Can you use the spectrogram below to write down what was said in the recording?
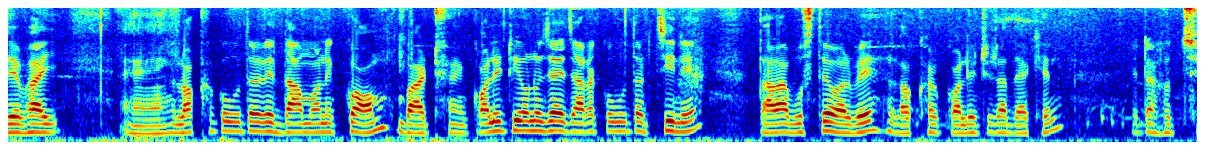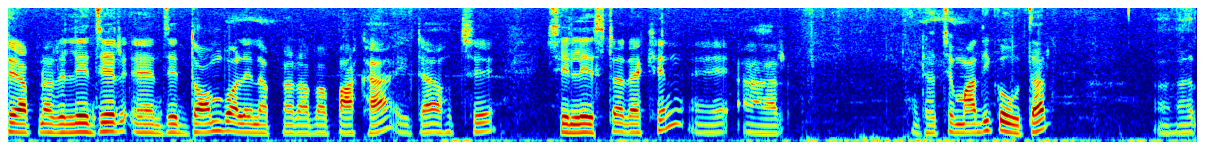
যে ভাই আহ, লক্ষ্য কবুতরের দাম অনেক কম বাট কোয়ালিটি অনুযায়ী যারা কবুতর চিনে তারা বুঝতে পারবে লক্ষার কোয়ালিটিটা দেখেন। এটা হচ্ছে আপনার লেজের যে দম বলেন আপনারা বা পাখা এটা হচ্ছে সেই লেজটা দেখেন আর এটা হচ্ছে মাদি কবুতর। আর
